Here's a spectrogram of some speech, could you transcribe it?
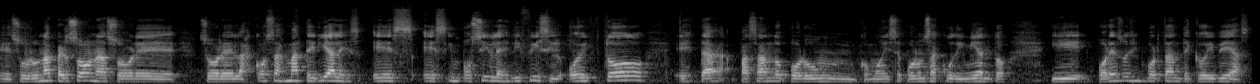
eh, sobre una persona, sobre, sobre las cosas materiales es, es imposible, es difícil. Hoy todo está pasando por un, como dice, por un sacudimiento y por eso es importante que hoy veas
